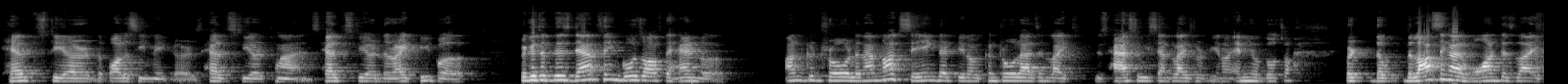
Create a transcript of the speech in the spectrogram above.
help steer the policymakers, help steer clients, help steer the right people. Because if this damn thing goes off the handle, uncontrolled, and I'm not saying that, you know, control as in like this has to be centralized or, you know, any of those. But the, the last thing I want is like,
